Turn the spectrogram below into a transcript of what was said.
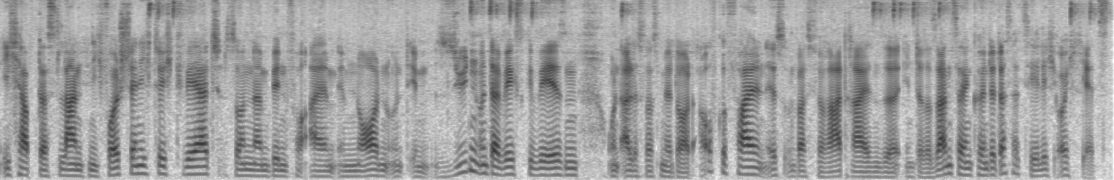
Ich habe das Land nicht vollständig durchquert, sondern bin vor allem im Norden und im Süden unterwegs gewesen. Und alles, was mir dort aufgefallen ist und was für Radreisende interessant sein könnte, das erzähle ich euch jetzt.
